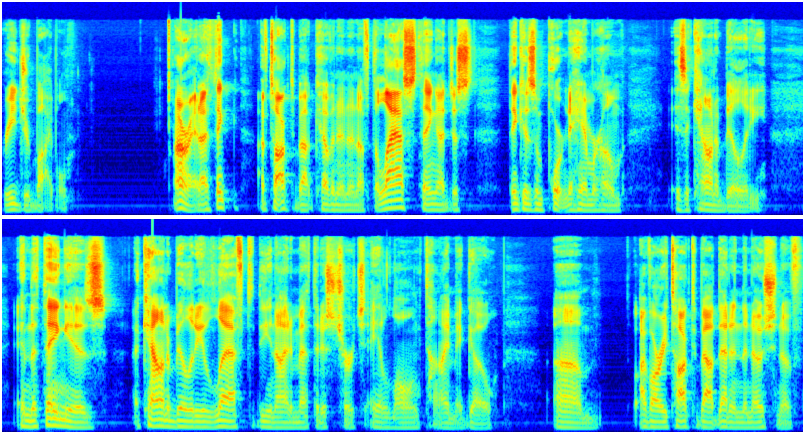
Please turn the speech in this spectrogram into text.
Read your Bible. All right, I think I've talked about covenant enough. The last thing I just think is important to hammer home is accountability. And the thing is, accountability left the United Methodist Church a long time ago. Um, I've already talked about that in the notion of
